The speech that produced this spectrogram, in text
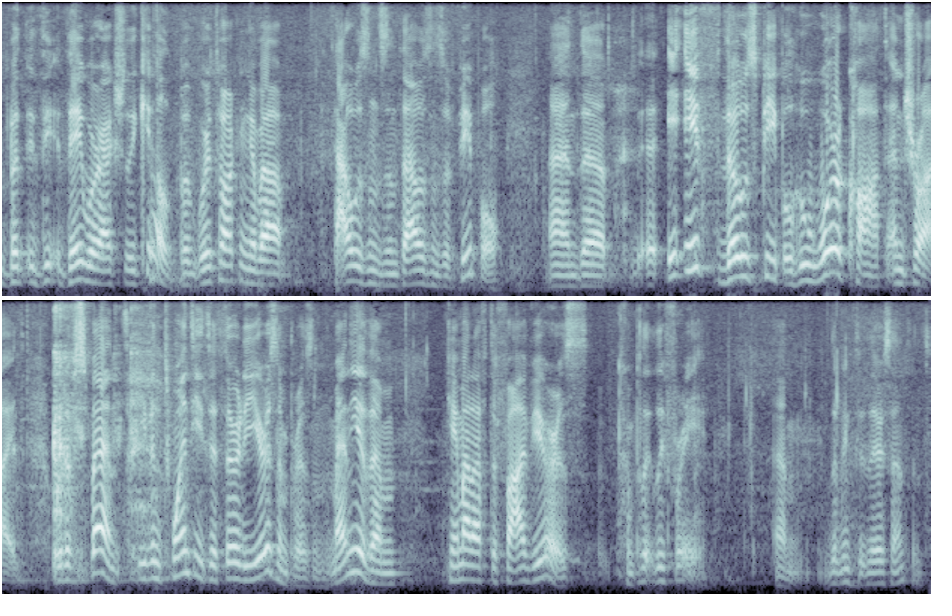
but th- they were actually killed. But we're talking about thousands and thousands of people, and uh, if those people who were caught and tried would have spent even twenty to thirty years in prison, many of them came out after five years completely free, um, living through their sentence.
